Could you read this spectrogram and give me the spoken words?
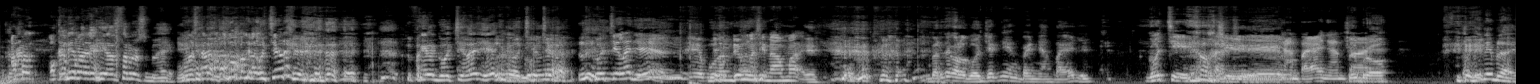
apa oke Kan dia pakai heels terus, Blay. mulai sekarang gue panggil ucil deh Lu panggil gocil aja ya. Gocil. lu gocil aja ya Iya Dia dia ngasih nama ya. Berarti kalau Gojek nih yang pengen nyantai aja. gocil Gocil. nyantai aja nyantai Cuy, bro. Tapi ini, Blay.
